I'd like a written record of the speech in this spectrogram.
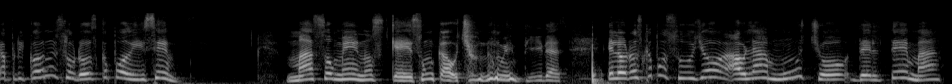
Capricornio, su horóscopo dice más o menos que es un caucho, no mentiras. El horóscopo suyo habla mucho del tema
